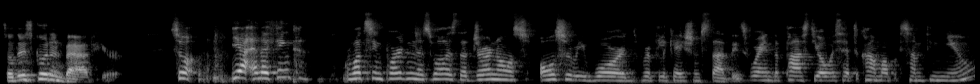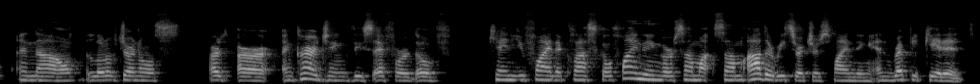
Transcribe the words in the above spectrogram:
so there's good and bad here. So, yeah, and I think what's important as well is that journals also reward replication studies, where in the past you always had to come up with something new. And now a lot of journals are, are encouraging this effort of can you find a classical finding or some, some other researcher's finding and replicate it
